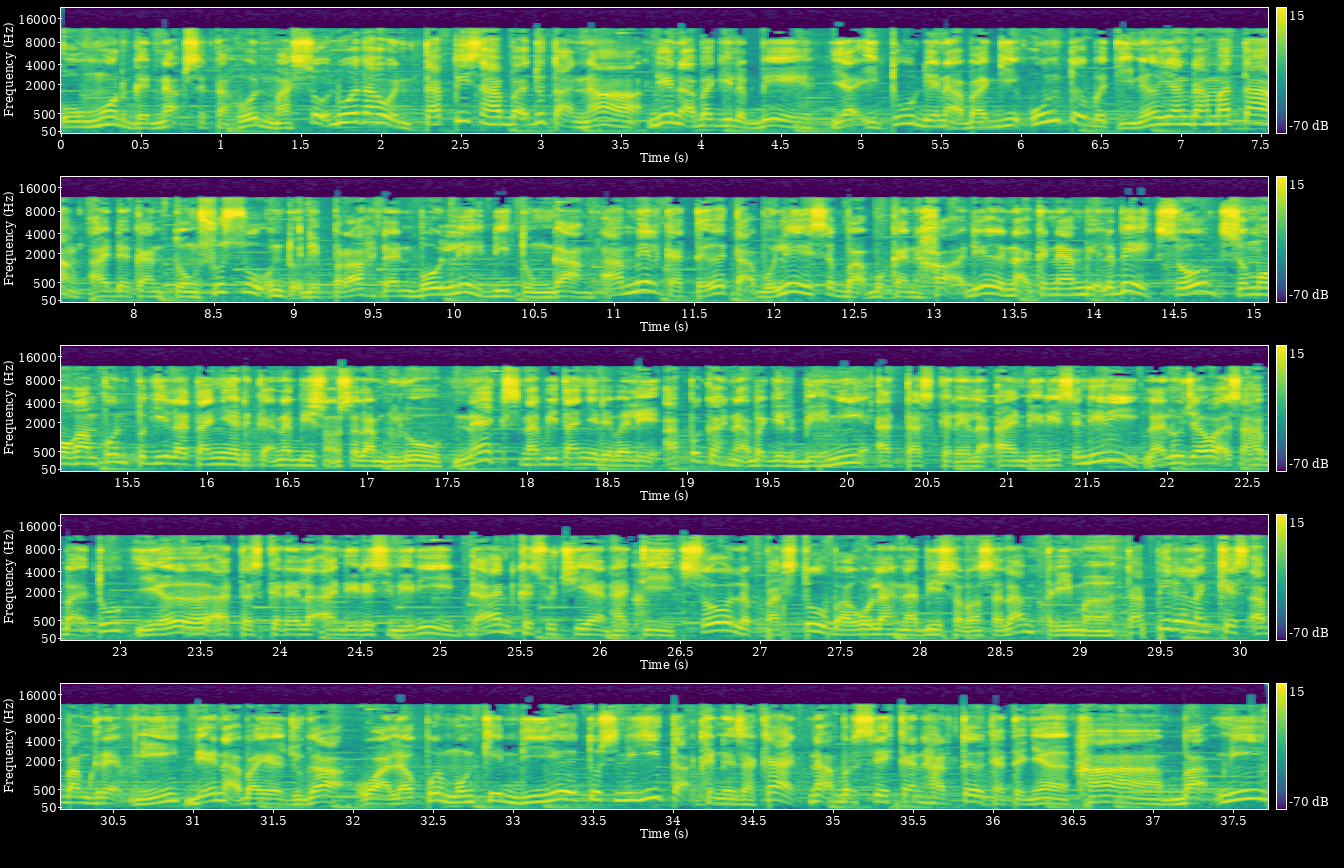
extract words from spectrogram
umur genap setahun masuk dua tahun. Tapi sahabat tu tak nak. Dia nak bagi lebih. Iaitu dia nak bagi unta betina yang dah matang. Ada kantung susu untuk diperah dan boleh ditunggang. Amil kata tak boleh sebab bukan hak dia nak kena ambil lebih. So semua orang pun pergilah tanya dekat Nabi SAW dulu. Next Nabi tanya dia balik Apakah nak bagi lebih ni atas kerelaan diri sendiri? Lalu jawab sahabat tu Ya atas kerelaan diri sendiri dan kesucian hati. So lepas tu barulah Nabi SAW terima. Tapi dalam kes Abang Grab ni Dia nak bayar juga Walaupun mungkin mungkin dia tu sendiri tak kena zakat. Nak bersihkan harta katanya. Ha, bab ni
